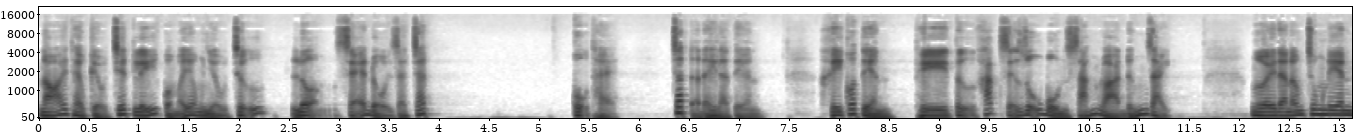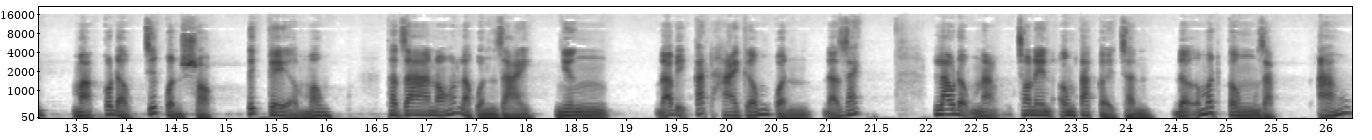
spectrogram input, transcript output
Nói theo kiểu triết lý của mấy ông nhiều chữ, Lượng sẽ đổi ra chất. Cụ thể, Chất ở đây là tiền. Khi có tiền, thì tự khắc sẽ rũ bùn sáng lòa đứng dậy. Người đàn ông trung niên Mặc có độc chiếc quần sọt Tích kê ở mông. Thật ra nó là quần dài, Nhưng đã bị cắt hai cái ống quần đã rách. Lao động nặng cho nên ông ta cởi trần, Đỡ mất công giặt áo.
